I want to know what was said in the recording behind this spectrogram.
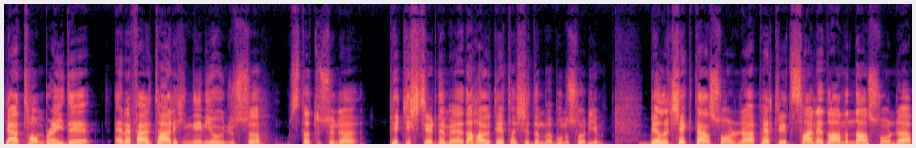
Yani Tom Brady NFL tarihinin en iyi oyuncusu statüsünü pekiştirdi mi, daha öteye taşıdı mı bunu sorayım. Belichick'ten sonra, Patriots hanedanından sonra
